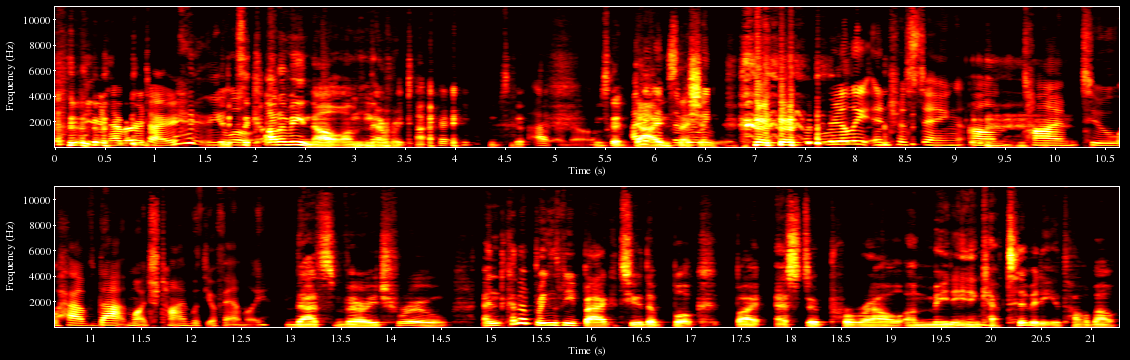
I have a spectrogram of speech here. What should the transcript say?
You're never retiring. You this economy, no, I'm never retiring. I'm just gonna, I don't know. I'm just gonna die in think it's a session. really interesting um, time to have that much time with your family. That's very true. And kind of brings me back to the book by Esther Perel, A Mating in Mhm. Captivity. It talk about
